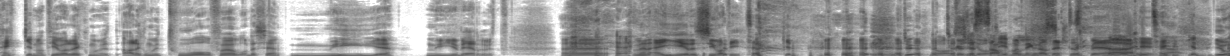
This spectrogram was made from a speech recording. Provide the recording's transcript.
Tekken, når tid var det kom ut? Ja, det kom ut to år før, og det ser mye, mye bedre ut. Uh, men jeg gir det syv av ti. Tekken. Du, du kan ikke sammenligne dette spillet med Tekken. Jo,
